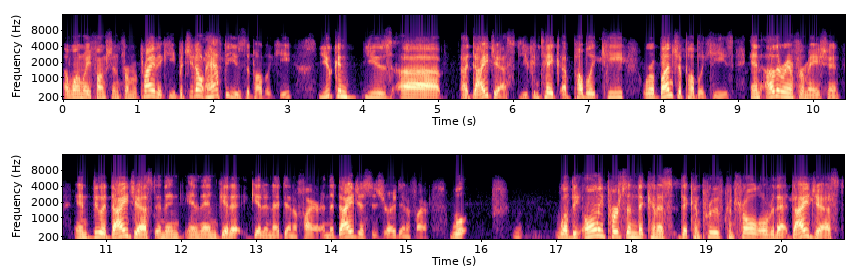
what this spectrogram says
a one-way function from a private key. But you don't have to use the public key. You can use uh, a digest. You can take a public key or a bunch of public keys and other information and do a digest and then and then get a get an identifier. And the digest is your identifier. Well, well, the only person that can that can prove control over that digest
